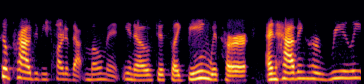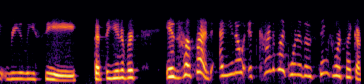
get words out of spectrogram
so proud to be part of that moment you know just like being with her and having her really really see that the universe is her friend. And you know, it's kind of like one of those things where it's like a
